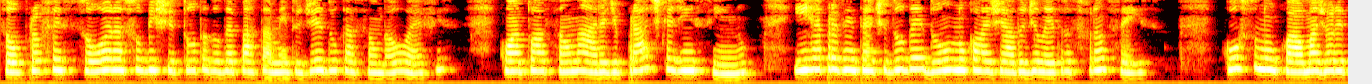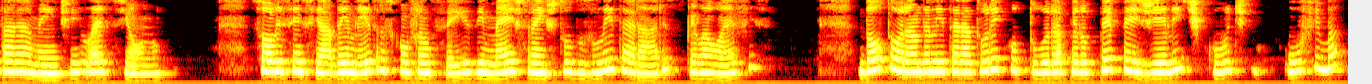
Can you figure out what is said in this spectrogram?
sou professora substituta do Departamento de Educação da UFES com atuação na área de prática de ensino e representante do DEDU no Colegiado de Letras Francês, curso no qual majoritariamente leciono. Sou licenciada em Letras com Francês e mestra em Estudos Literários pela UFES, doutoranda em Literatura e Cultura pelo PPG Litcult, UFBA,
